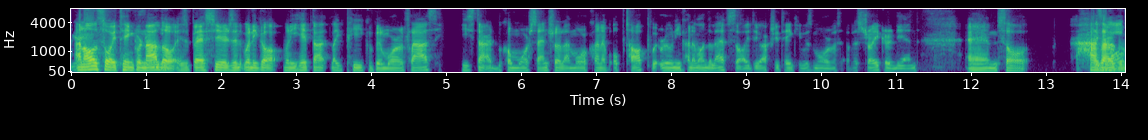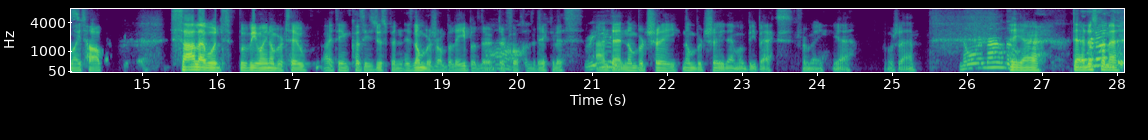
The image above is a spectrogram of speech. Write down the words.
Yeah. And also, I think Ronaldo, his best years when he got when he hit that like peak of being world class, he started to become more central and more kind of up top with Rooney kind of on the left. So I do actually think he was more of a, of a striker in the end. Um, so Hazard would be my top. Salah would would be my number two, I think, because he's just been his numbers are unbelievable. They're they're Oh, fucking ridiculous. And then number three, number three, then would be Becks for me. Yeah, but um, No Ronaldo. they are they're Oh, just gonna. Ronaldo.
